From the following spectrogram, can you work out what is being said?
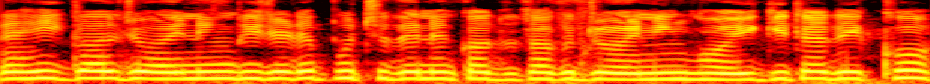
ਰਹੀ ਗੱਲ ਜੁਆਇਨਿੰਗ ਦੀ, ਜਿਹੜੇ ਪੁੱਛਦੇ ਨੇ ਕਦੋਂ ਤੱਕ ਜੁਆਇਨਿੰਗ ਹੋਏਗੀ, ਤਾਂ ਦੇਖੋ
